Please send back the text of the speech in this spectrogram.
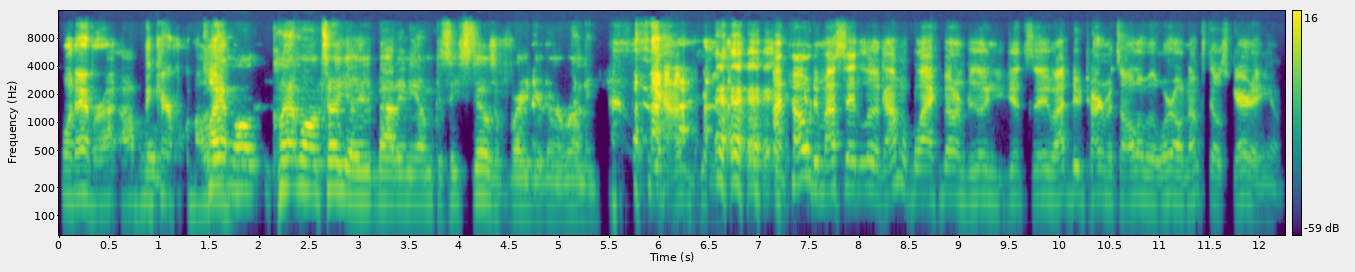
whatever I, i'll be Well, careful with my Clint language won't Clint won't tell you about any of them because he still's afraid you're gonna run him. yeah, I'm- I told him, I said, look, I'm a black belt in Brazilian Jiu Jitsu. I do tournaments all over the world and I'm still scared of him.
